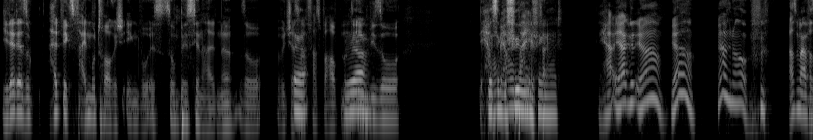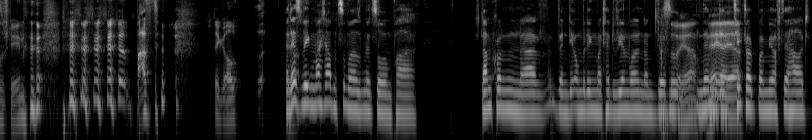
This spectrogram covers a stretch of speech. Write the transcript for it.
jeder, der so halbwegs feinmotorisch irgendwo ist, so ein bisschen halt, ne? So würde ich jetzt Ja. mal fast behaupten. Und Ja. irgendwie so. Ja, Bisschen wobei- Gefühl in den Finger hat. Ja, ja, ja, ja, ja, genau. Lassen wir einfach so stehen. Passt. Ich denke auch. Ja, deswegen mache ich ab und zu mal mit so ein paar Stammkunden, ja, wenn die unbedingt mal tätowieren wollen, dann dürfen so, ja. ne, Ja, mit ja, dem ja. TikTok bei mir auf der Haut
